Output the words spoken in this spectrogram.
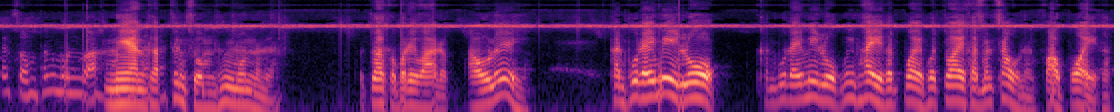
ทั้งสมทั้งมุนบ่แมนครับทั้งสมทั้งมุนนั่นแหละพ่อจ้อยก็บ่ได้ว่าดอกเอาเลยคันผู้ใดมีโรคคันผู้ใดมีโรคมีไผ่คันปล่อยพ่อจ้อยคันมันเศร้านั่นเฝ้าปล่อยครับ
